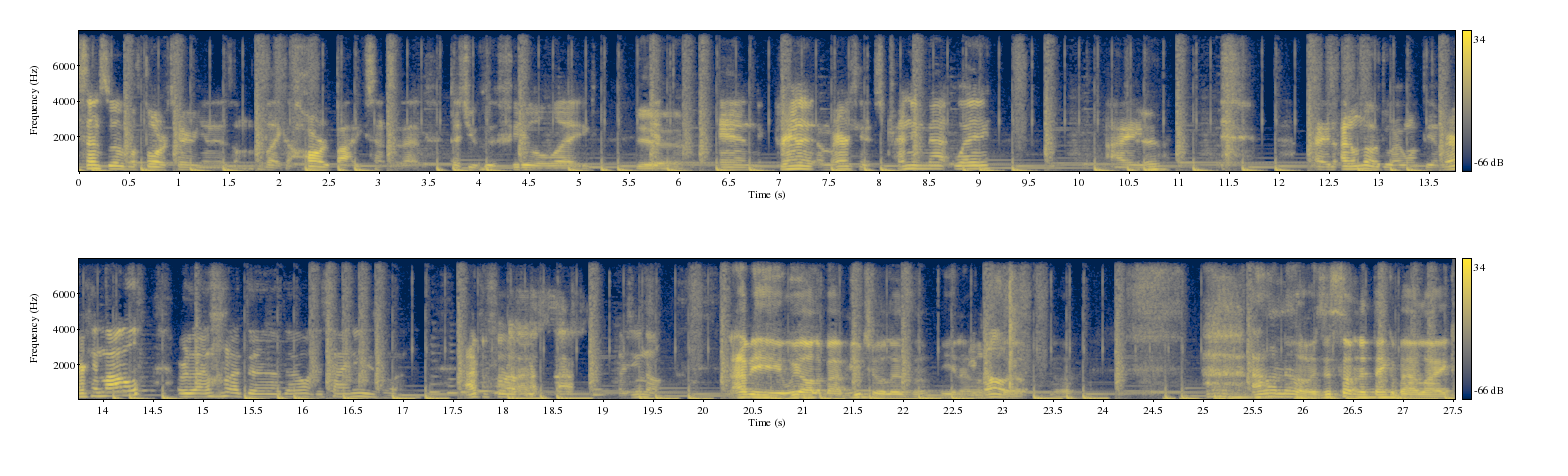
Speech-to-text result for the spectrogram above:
sense of authoritarianism, like a hard body sense of that that you could feel like yeah. and granted america is trending that way i Yeah. I, I don't know do i want the american model or do i want the do i want the chinese one i prefer as you know I mean, we all about mutualism, you know. You know. So, uh, I don't know. It's just something to think about. Like,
